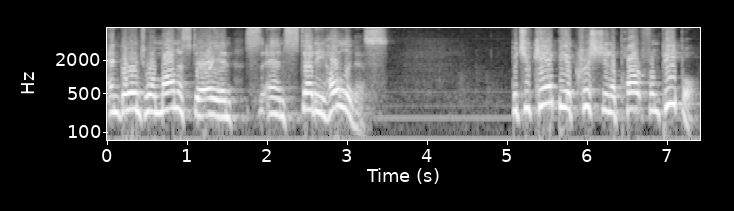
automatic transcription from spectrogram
and go into a monastery and, and study holiness. But you can't be a Christian apart from people.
